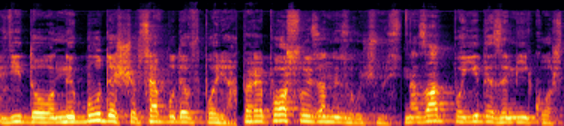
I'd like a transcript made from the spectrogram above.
відео не буде, що все буде в порядку. Перепрошую за незручність. Назад поїде за мій кошт.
